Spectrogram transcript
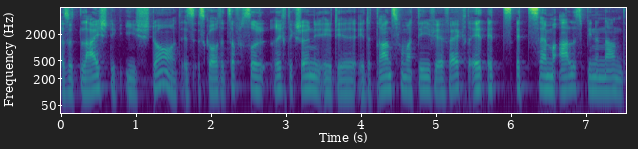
Also die Leistung ist da. Es, es geht jetzt einfach so richtig schön in, die, in den transformativen Effekt. Jetzt, jetzt haben wir alles beieinander.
